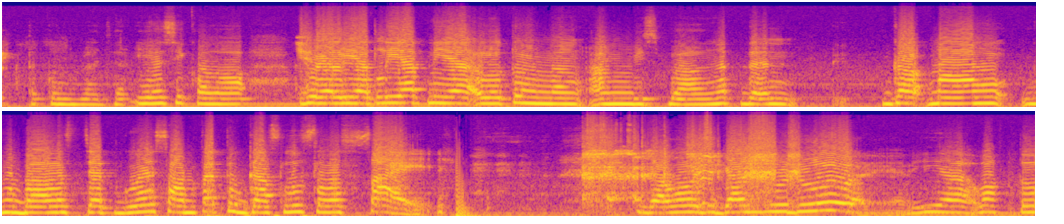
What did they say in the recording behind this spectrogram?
tekun belajar. Iya sih kalau gue lihat-lihat nih ya, lo tuh emang ambis banget dan gak mau ngebales chat gue sampai tugas lu selesai. Gak mau diganggu dulu. Iya, waktu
